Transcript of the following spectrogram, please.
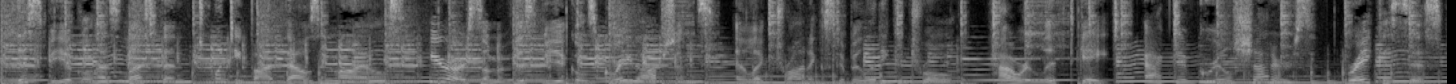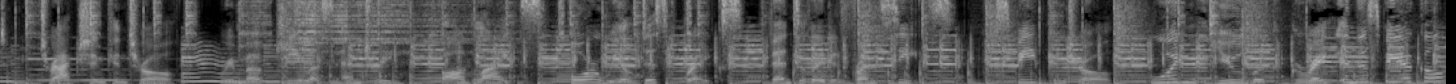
This vehicle has less than 25,000 miles. Here are some of this vehicle's great options. Electronic stability control, power lift gate, active grille shutters, brake assist, traction control, remote keyless entry, fog lights, four-wheel disc brakes, ventilated front seats, speed control. Wouldn't you look great in this vehicle?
